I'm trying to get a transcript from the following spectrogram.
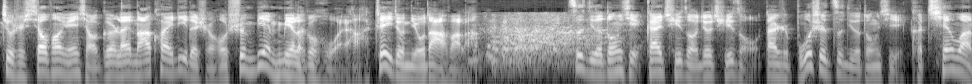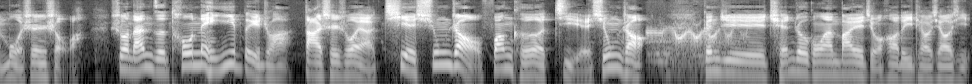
就是消防员小哥来拿快递的时候，顺便灭了个火呀，这就牛大发了。自己的东西该取走就取走，但是不是自己的东西，可千万莫伸手啊！说男子偷内衣被抓，大师说呀，窃胸罩方可解胸罩。根据泉州公安八月九号的一条消息，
